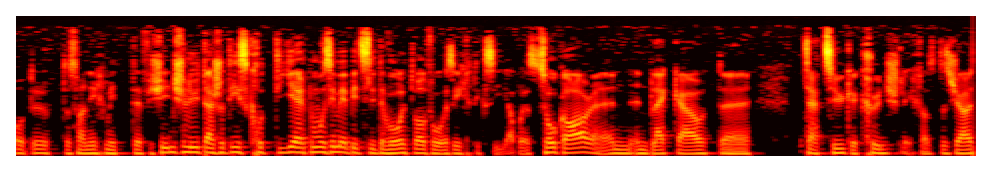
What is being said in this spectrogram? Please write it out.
Oder das habe ich mit verschiedensten Leuten auch schon diskutiert. Man muss immer ein bisschen der Wortwahl vorsichtig sein. Aber sogar ein, ein Blackout äh, zu erzeugen, künstlich. Also das ist ja ein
